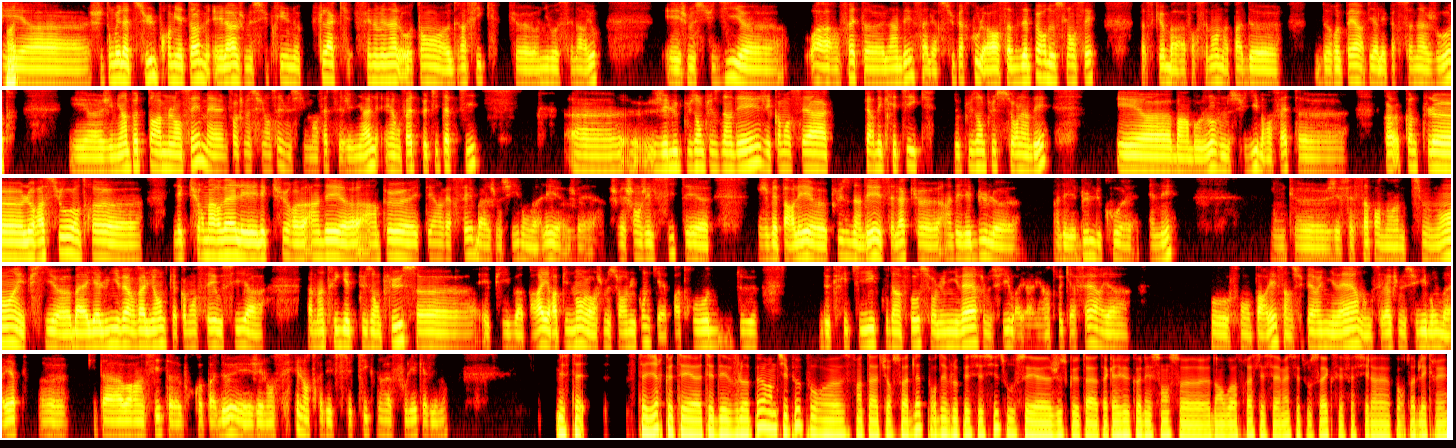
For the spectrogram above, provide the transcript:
Et je suis tombé là-dessus, le premier tome, et là je me suis pris une claque phénoménale, autant graphique qu'au niveau scénario. Et je me suis dit, en fait, l'indé, ça a l'air super cool. Alors ça faisait peur de se lancer, parce que bah, forcément on n'a pas de, de repères via les personnages ou autres. Et euh, j'ai mis un peu de temps à me lancer, mais une fois que je me suis lancé, je me suis dit, mais en fait, c'est génial. Et en fait, petit à petit, euh, j'ai lu de plus en plus d'indés, j'ai commencé à faire des critiques de plus en plus sur l'indé. Et euh, ben, un beau jour, je me suis dit, ben, en fait, euh, quand, le, ratio entre lecture Marvel et lecture indé a un peu été inversé, ben, je me suis dit, bon, ben, allez, je vais, je vais changer le site et je vais parler euh, plus d'indé et c'est là que Indélébule, euh, Indélébule du coup est, né. Donc j'ai fait ça pendant un petit moment. Et puis bah, il y a l'univers Valiant qui a commencé aussi à, m'intriguer de plus en plus. et puis bah, pareil, rapidement, alors je me suis rendu compte qu'il n'y avait pas trop de, de critiques ou d'infos sur l'univers. Je me suis dit, bah, il y, a un truc à faire, il faut, en parler, c'est un super univers. Donc c'est là que je me suis dit, bon, bah, allez, hop, euh, quitte à avoir un site, euh, pourquoi pas deux, et j'ai lancé l'entrée psychotiques dans la foulée quasiment. Mais c'est-à-dire que tu es, es, développeur un petit peu pour. Euh, enfin, tu reçois de l'aide pour développer ces sites ou c'est juste que tu as, quelques connaissances dans WordPress, les CMS et tout ça et que c'est facile pour toi de les créer?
